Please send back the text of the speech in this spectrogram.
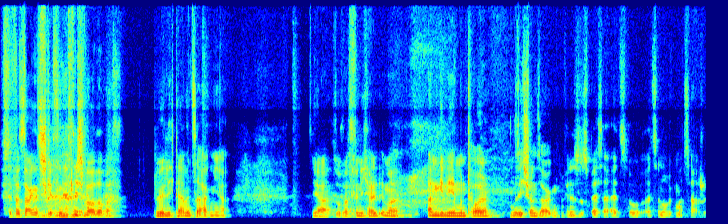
Willst du was sagen, dass ich gestern hässlich war oder was? Will ich damit sagen, ja. Ja, sowas finde ich halt immer angenehm und toll, muss ich schon sagen. Findest du es besser als so, als so eine Rückmassage?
